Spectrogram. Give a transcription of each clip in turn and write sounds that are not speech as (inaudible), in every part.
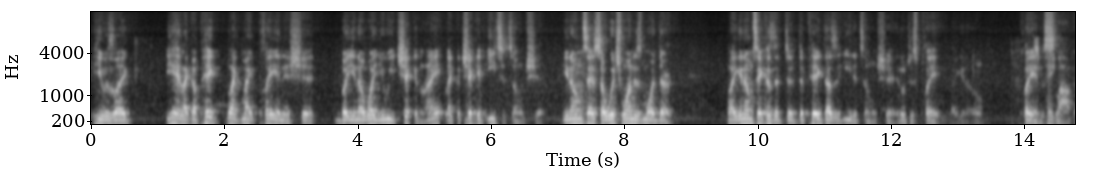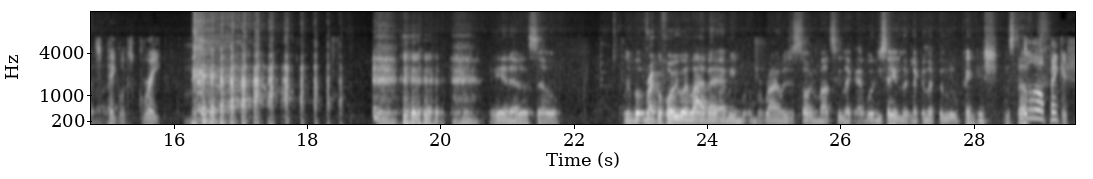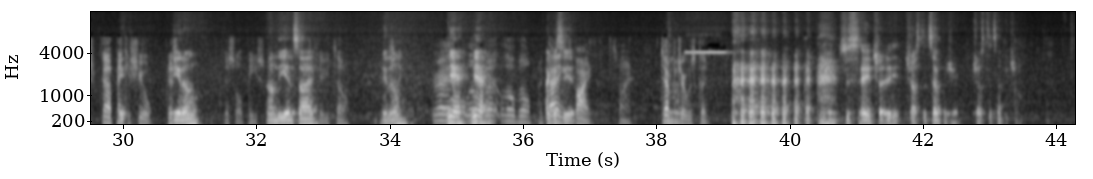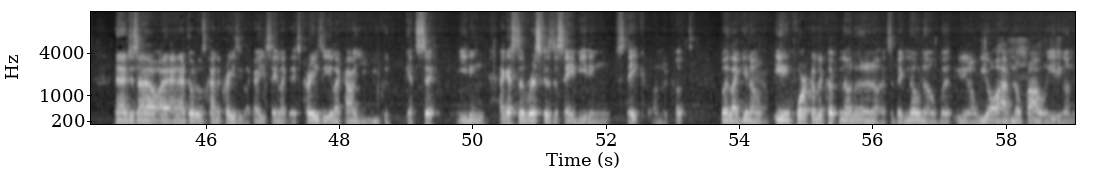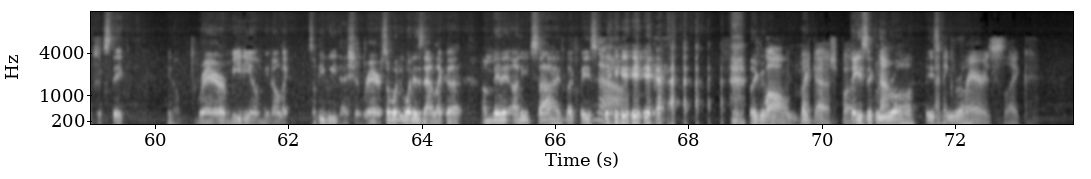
he was like, yeah, like a pig like might play in his shit, but you know what? You eat chicken, right? Like a chicken mm-hmm. eats its own shit. You know what I'm saying? So which one is more dirty? Like you know what I'm saying? Because the, the, the pig doesn't eat its own shit; it'll just play, like you know, play this in the pig, slop. this pig looks great. (laughs) you know, so. But right before we went live, I, I, mean, Ryan was just talking about too. Like, uh, what do you say? It looked like it looked a little pinkish and stuff. It's a little pinkish. Got a pinkish hue. This you know, this little piece on the inside. Can you tell? You know, like, right, yeah, a yeah. Bit, a little bit. I, I can see it's it. Fine, it's fine. Temperature you know. was good. (laughs) (laughs) just say trust the temperature. Trust the temperature. And I just I, I and I thought it was kind of crazy, like how you say like it's crazy, like how you, you could get sick eating. I guess the risk is the same eating steak undercooked, but like you know yeah. eating pork undercooked, no, no, no, no, no, it's a big no, no. But you know we all have no problem eating undercooked steak. You know, rare, medium. You know, like some people eat that shit rare. So what what is that like a a minute on each side, like basically? No. (laughs) like well, the, like I guess, but basically no. raw. Basically I think raw. rare is like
